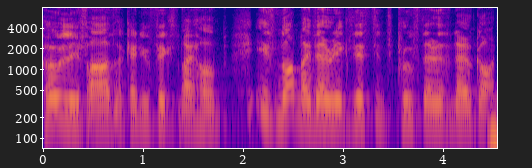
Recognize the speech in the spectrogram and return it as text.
Holy Father, can you fix my hump? Is not my very existence proof there is no God?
